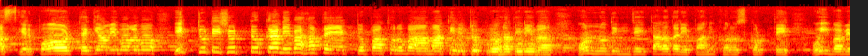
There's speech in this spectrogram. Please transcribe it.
আজকের পর থেকে আমি বলব, একটু টিস্যুর টুকরা নিবা হাতে, একটু পাথর বা মাটির টুকরো হাতে নিবা। অন্যদিন যেই তাড়াতাড়ি পানি খরচ করতে, ওইভাবে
